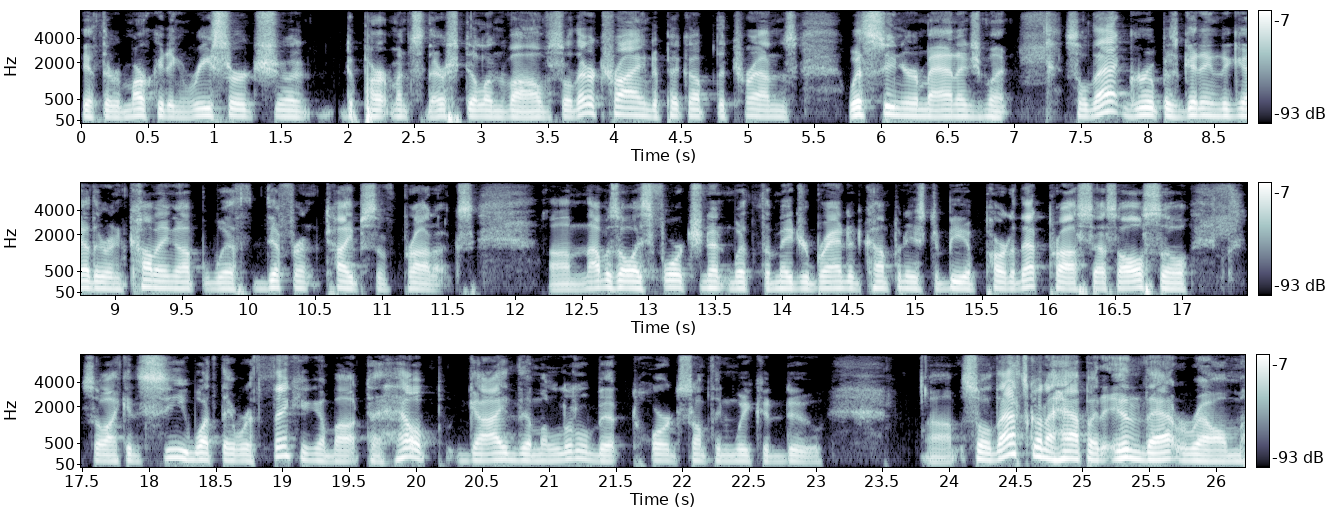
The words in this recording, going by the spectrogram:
If they're marketing research uh, departments, they're still involved. So they're trying to pick up the trends with senior management. So that group is getting together and coming up with different types of products. Um, I was always fortunate with the major branded companies to be a part of that process also, so I could see what they were thinking about to help guide them a little bit towards something we could do. Um, so that's going to happen in that realm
